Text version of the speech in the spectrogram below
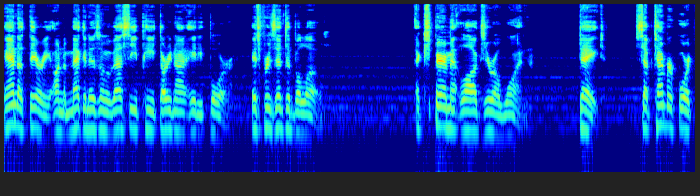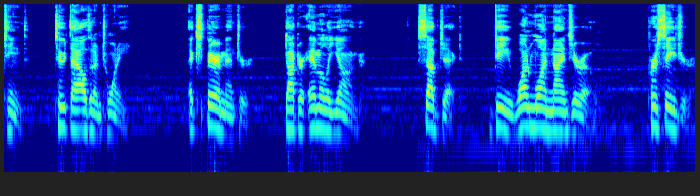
and a theory on the mechanism of SCP-3984 is presented below. Experiment Log 01 Date: September 14, 2020 Experimenter: Dr. Emily Young Subject: D-1190 Procedure:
